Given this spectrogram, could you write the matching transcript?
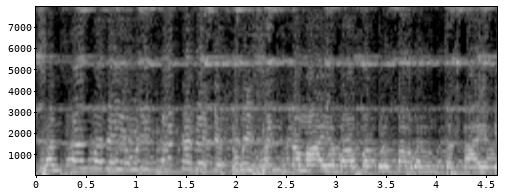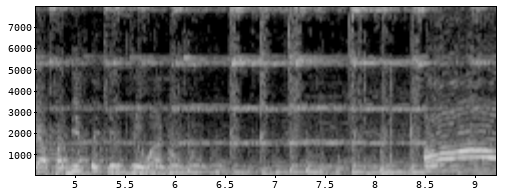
संतांमध्ये एवढी ताकद आहे की तुम्ही संत माय बाप कृपावंत कायम या पतित आ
